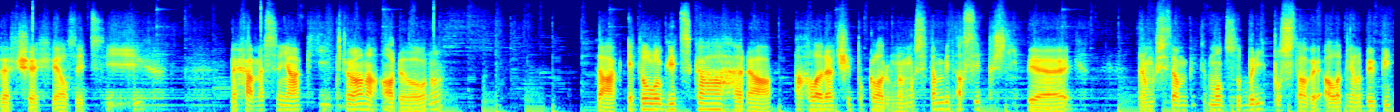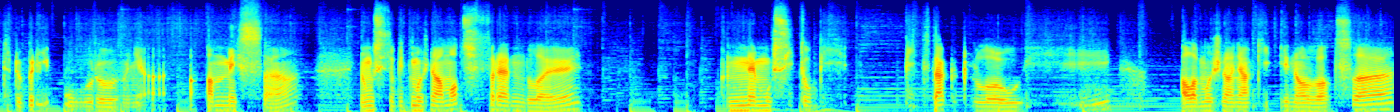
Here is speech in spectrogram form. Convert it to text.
ve všech jazycích. Necháme si nějaký třeba na addon. Tak, je to logická hra a hledači pokladu. Nemusí tam být asi příběh, nemusí tam být moc dobrý postavy, ale měly by být dobrý úrovně a mise. Nemusí to být možná moc friendly nemusí to být, být tak dlouhý, ale možná nějaký inovace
